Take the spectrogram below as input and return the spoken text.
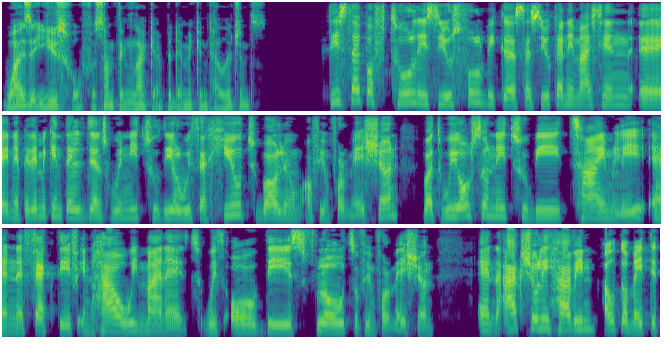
why is it useful for something like epidemic intelligence? This type of tool is useful because, as you can imagine, uh, in epidemic intelligence, we need to deal with a huge volume of information, but we also need to be timely and effective in how we manage with all these floats of information. And actually, having automated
